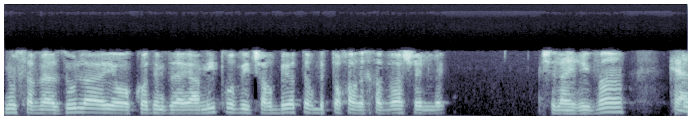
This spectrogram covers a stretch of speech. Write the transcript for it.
נוסה ואזולאי, או קודם זה היה מיטרוביץ', הרבה יותר בתוך הרחבה של, של היריבה. כן.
